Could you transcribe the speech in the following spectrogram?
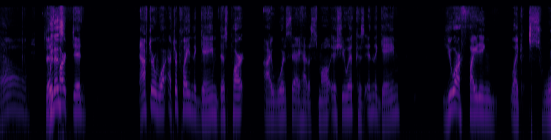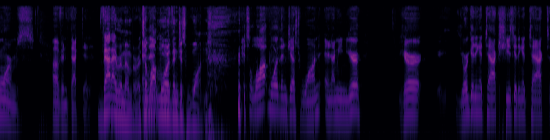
Oh. This part did after after playing the game. This part I would say I had a small issue with because in the game, you are fighting like swarms of infected. That I remember. It's And a lot more than just one. it's a lot more than just one, and I mean you're you're you're getting attacked. She's getting attacked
